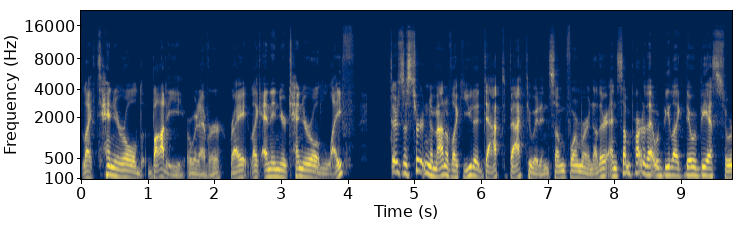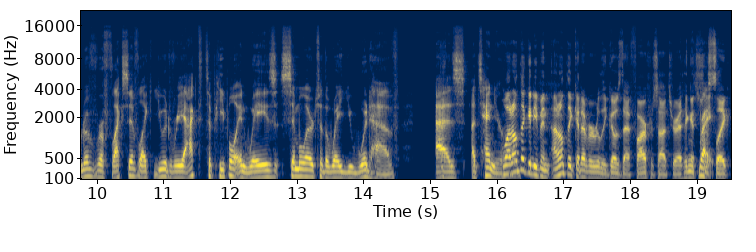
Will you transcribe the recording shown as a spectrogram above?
like 10 year old body or whatever right like and in your 10 year old life there's a certain amount of like you'd adapt back to it in some form or another and some part of that would be like there would be a sort of reflexive like you would react to people in ways similar to the way you would have as a 10 year old Well, I don't think it even. I don't think it ever really goes that far for Satoru. I think it's just Right. like,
